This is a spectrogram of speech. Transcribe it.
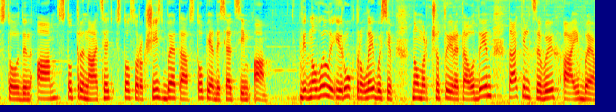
101А, 113, 146Б та 157А. Відновили і рух тролейбусів номер 4 та 1 та кільцевих А і Б.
